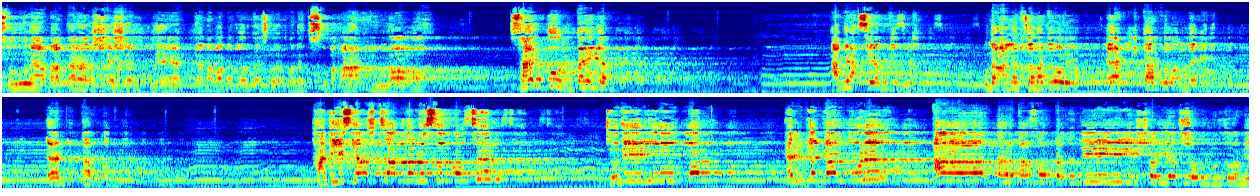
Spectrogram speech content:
সূরা বাকারার শেষের দুই আয়াত তেলাওয়াত করবে সূরা বলেন সুবহানাল্লাহ। আমি আছি, আমি উনি আলোচনা করে একটা প্রমাণ একটা প্রমাণ। হাদিসে আসছে, আল্লাহ বলছেন, যদি করে, আর তার দাফনটা যদি শরীয়ত সম্মত আমি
